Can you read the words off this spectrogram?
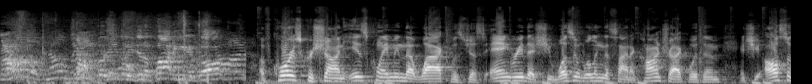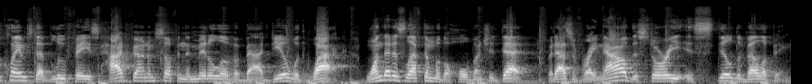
No, no, no. She gonna get up out of here, dog. Of course, Chrisean is claiming that Wack was just angry that she wasn't willing to sign a contract with him, and she also claims that Blueface had found himself in the middle of a bad deal with Wack, one that has left him with a whole bunch of debt. But as of right now, the story is still developing.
